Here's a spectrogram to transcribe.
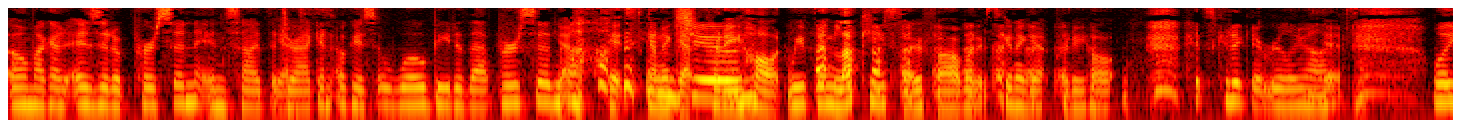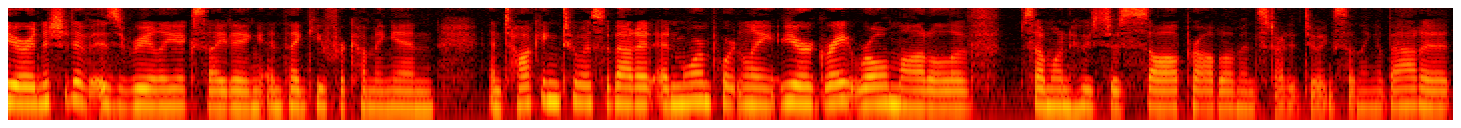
Oh my God. Is it a person inside the Yes. dragon? Okay, so woe be to that person. Yeah, it's going to get pretty hot. We've been lucky so far, but it's going to get pretty hot. It's going to get really hot. Yes. Well, your initiative is really exciting, and thank you for coming in and talking to us about it. And more importantly, you're a great role model of someone who's just saw a problem and started doing something about it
